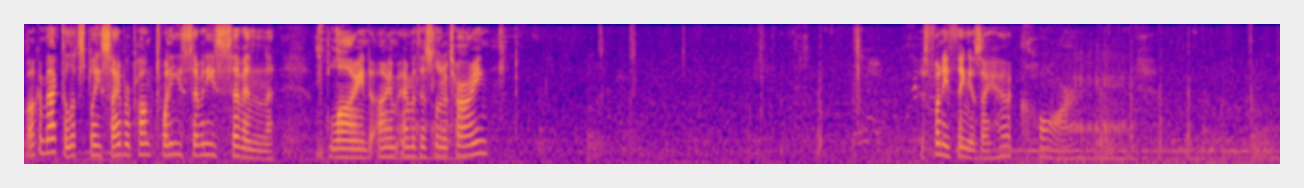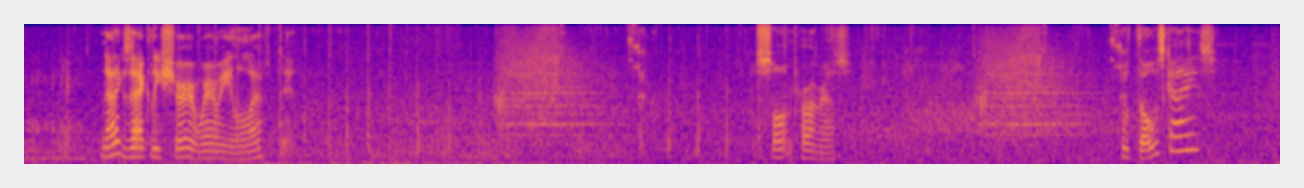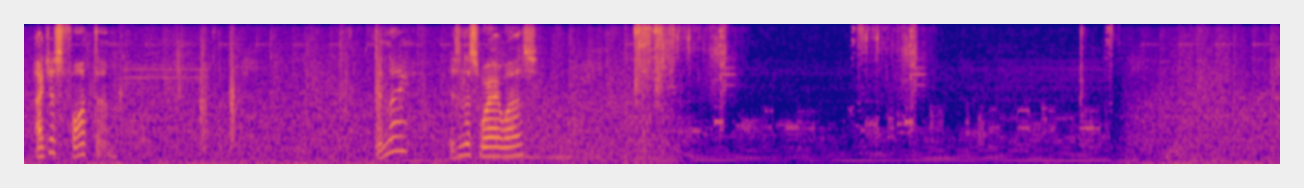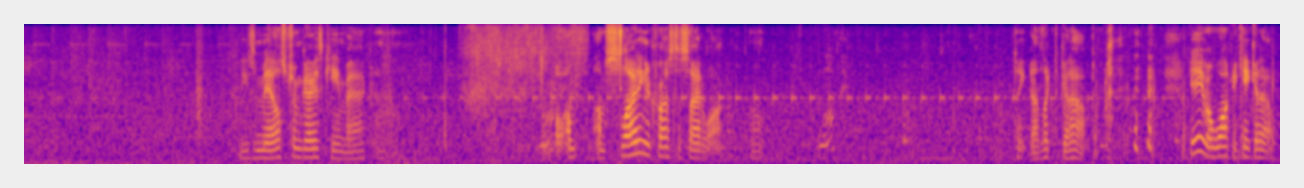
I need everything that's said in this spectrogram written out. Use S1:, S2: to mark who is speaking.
S1: Welcome back to Let's Play Cyberpunk 2077 Blind. I'm Amethyst Lunitari. The funny thing is I had a car. Not exactly sure where we left it. Assault in progress. Who, those guys? I just fought them. Didn't I? Isn't this where I was? These Maelstrom guys came back. Oh, I'm I'm sliding across the sidewalk. Oh. Think I'd like to get up. can't even walk. I can't get up.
